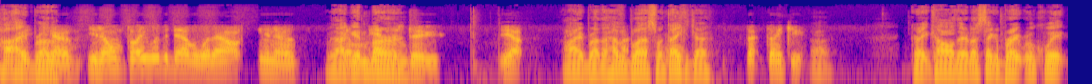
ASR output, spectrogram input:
Hi, but, brother. You know, you don't play with the devil without, you know, without getting burned. Do. Yep. All right, brother. Have a blessed one. Thank you, Joe. Th- thank you. Uh, Great call there. Let's take a break real quick.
